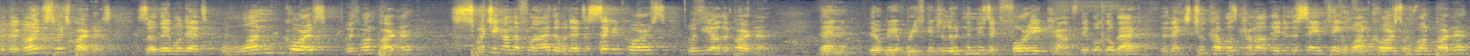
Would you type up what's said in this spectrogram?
But they're going to switch partners. So they will dance one chorus with one partner, switching on the fly, they will dance a second chorus with the other partner. Then there will be a brief interlude in the music, four eight counts. They will go back. The next two couples come out. They do the same thing. One chorus with one partner.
